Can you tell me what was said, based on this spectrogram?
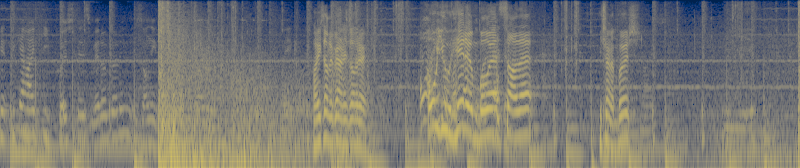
Can, we can high key push this middle building. It's only. Wait. Oh, he's on the ground. He's over there. Oh, Oh, you hit him, boy. I saw that. He's trying to push. Uh,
